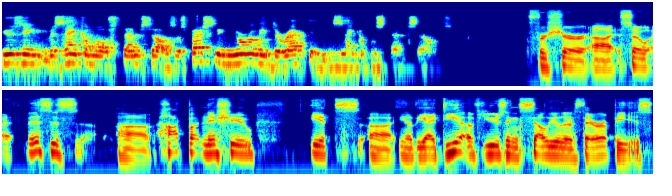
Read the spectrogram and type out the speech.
using mesenchymal stem cells, especially neurally directed mesenchymal stem cells. For sure. Uh, so uh, this is a uh, hot button issue. It's uh, you know the idea of using cellular therapies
